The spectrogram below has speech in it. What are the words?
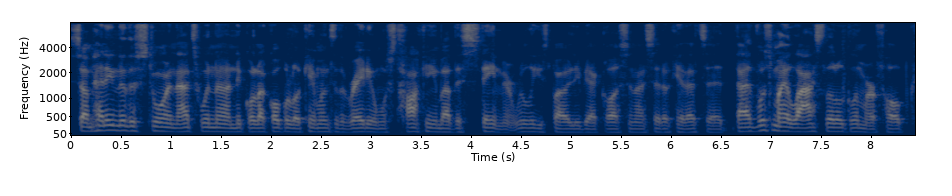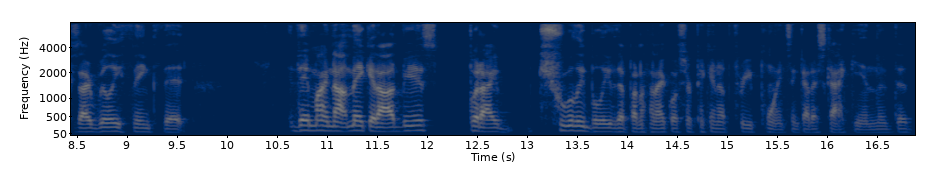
So I'm heading to the store, and that's when uh, Nicola Coppola came onto the radio and was talking about this statement released by Olympiacos. And I said, okay, that's it. That was my last little glimmer of hope because I really think that they might not make it obvious, but I truly believe that Panathinaikos are picking up three points and Karaiskaki, and the, the,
